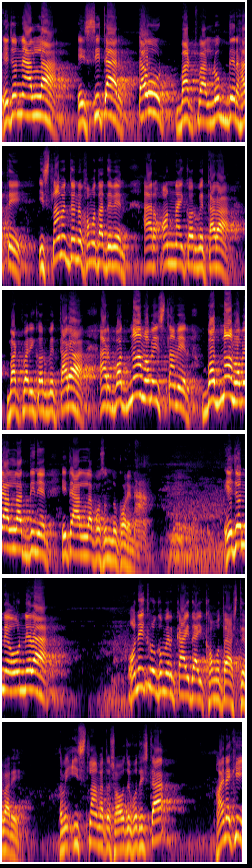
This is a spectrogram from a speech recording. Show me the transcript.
এজন্য আল্লাহ এই সিটার, টাউট বাটপার লোকদের হাতে ইসলামের জন্য ক্ষমতা দেবেন, আর অন্যায় করবে তারা, বাটপারি করবে তারা, আর বদনাম হবে ইসলামের, বদনাম হবে আল্লাহর দিনের, এটা আল্লাহ পছন্দ করে না। এজন্যে অন্যেরা অনেক রকমের কায়দায় ক্ষমতায় আসতে পারে। তবে ইসলাম এত সহজে প্রতিষ্ঠা হয় নাকি?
